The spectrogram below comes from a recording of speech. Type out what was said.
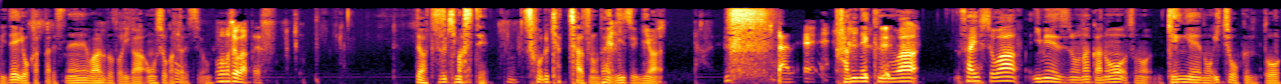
りで良かったですね。ワールドトリガー面白かったですよ。面白かったです。では続きましてうん、ソウルキャッチャーズの第22話。来たね。上根くんは、最初はイメージの中の、その、幻影のイチョウくんと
